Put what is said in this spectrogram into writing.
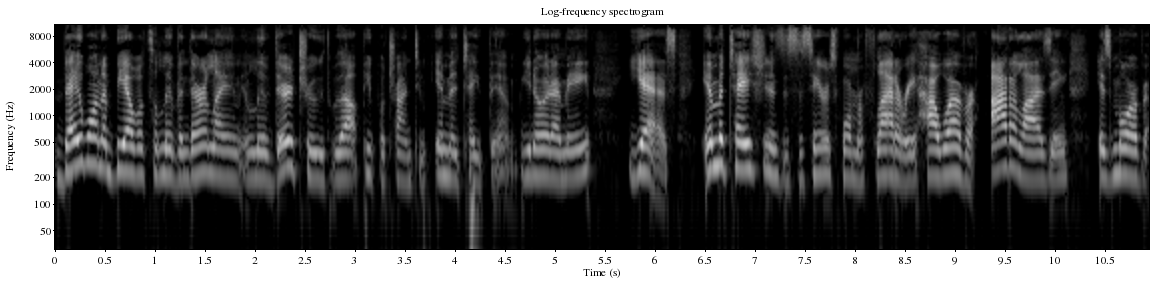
they want to be able to live in their lane and live their truth without people trying to imitate them. You know what I mean? Yes, imitation is the sincerest form of flattery. However, idolizing is more of a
